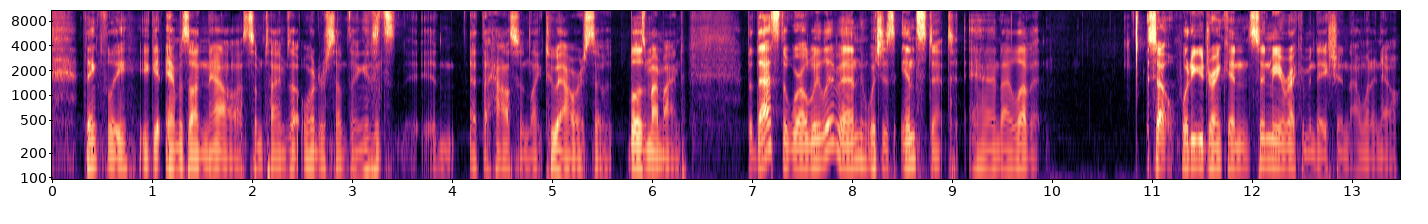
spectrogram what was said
thankfully you get Amazon now. Sometimes I order something and it's in, at the house in like two hours, so it blows my mind. But that's the world we live in, which is instant, and I love it. So, what are you drinking? Send me a recommendation. I want to know.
